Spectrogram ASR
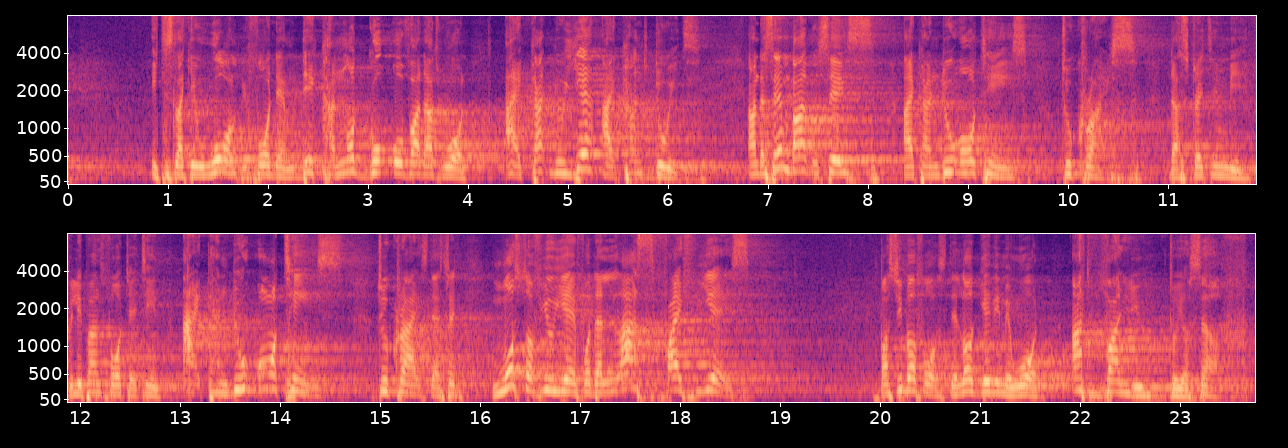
It is like a wall before them. They cannot go over that wall. I can't, you hear, I can't do it. And the same Bible says, I can do all things to Christ that strengthens me. Philippians 4:13. I can do all things to Christ that strengthens. Most of you here for the last five years, Pastor Force, the Lord gave him a word. Add value to yourself.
